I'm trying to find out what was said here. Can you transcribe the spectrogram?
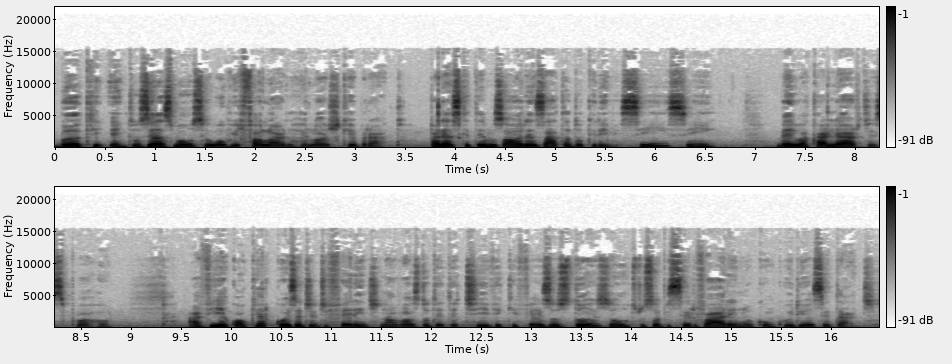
Buck entusiasmou-se ao ouvir falar no relógio quebrado. Parece que temos a hora exata do crime. Sim, sim. Veio a calhar, disse Poirot. Havia qualquer coisa de diferente na voz do detetive que fez os dois outros observarem-no com curiosidade.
